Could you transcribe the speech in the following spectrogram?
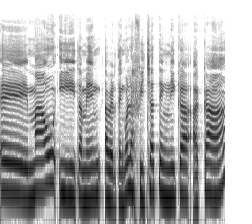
eh, Mau, y también, a ver, tengo la ficha técnica acá.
